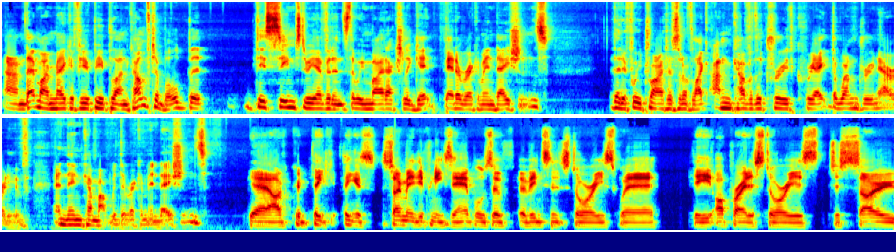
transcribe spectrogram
Um, that might make a few people uncomfortable, but this seems to be evidence that we might actually get better recommendations that if we try to sort of like uncover the truth, create the one true narrative, and then come up with the recommendations. Yeah, I could think think of so many different examples of, of incident stories where the operator story is just so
